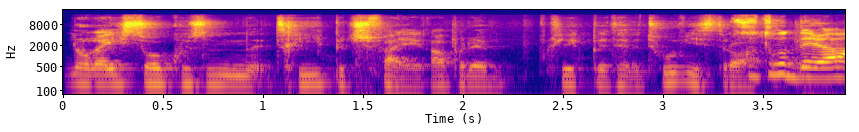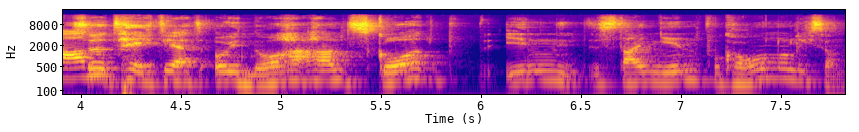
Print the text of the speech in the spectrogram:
når jeg så hvordan Tripic feira på det klippet TV 2 viste, da Så Så tenkte jeg at oi, nå har han skåret inn, stang inn på corner, liksom.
